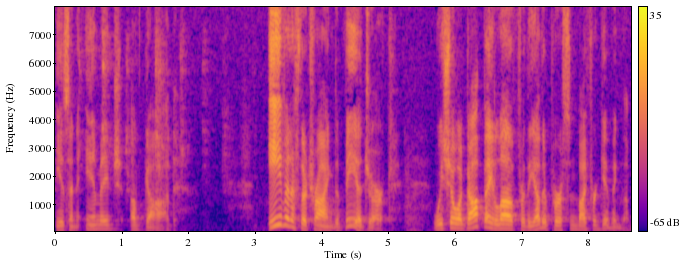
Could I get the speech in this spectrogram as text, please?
is an image of God. Even if they're trying to be a jerk, we show agape love for the other person by forgiving them.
